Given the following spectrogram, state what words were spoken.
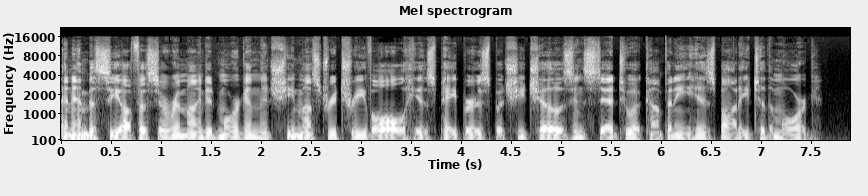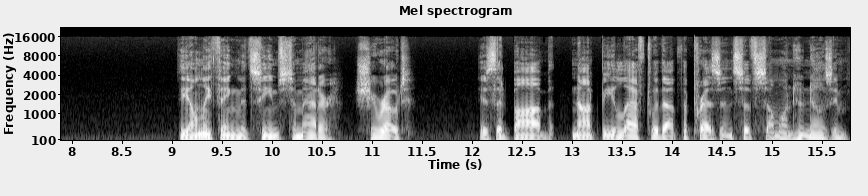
An embassy officer reminded Morgan that she must retrieve all his papers, but she chose instead to accompany his body to the morgue. The only thing that seems to matter, she wrote, is that Bob not be left without the presence of someone who knows him.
